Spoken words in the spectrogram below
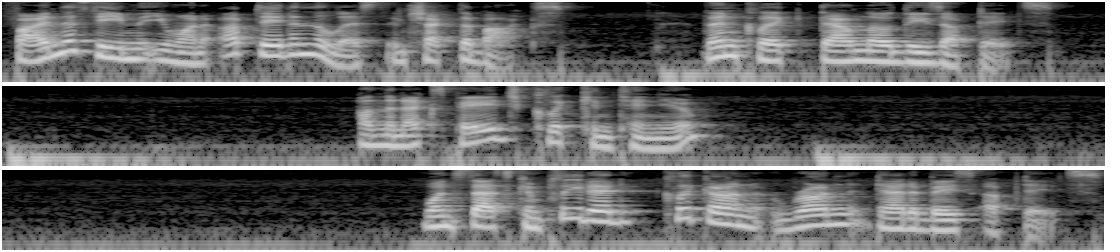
Find the theme that you want to update in the list and check the box. Then click Download these updates. On the next page, click Continue. Once that's completed, click on Run Database Updates.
